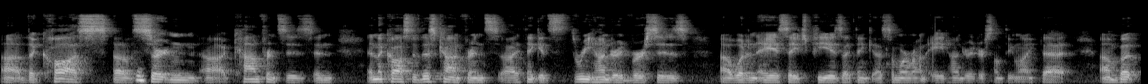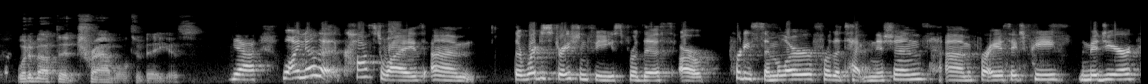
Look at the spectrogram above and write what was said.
uh, the costs of certain uh, conferences and and the cost of this conference. I think it's 300 versus uh, what an ASHP is. I think somewhere around 800 or something like that. Um, but what about the travel to Vegas? Yeah, well, I know that cost wise, um, the registration fees for this are pretty similar for the technicians um, for ASHP the mid-year.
